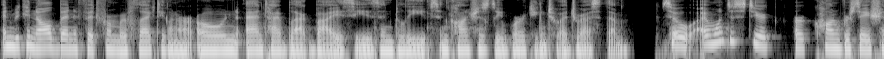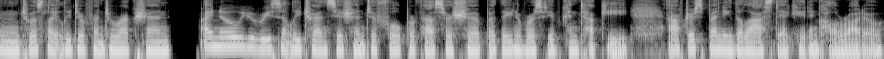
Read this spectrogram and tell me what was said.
And we can all benefit from reflecting on our own anti Black biases and beliefs and consciously working to address them. So I want to steer our conversation to a slightly different direction. I know you recently transitioned to full professorship at the University of Kentucky after spending the last decade in Colorado.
